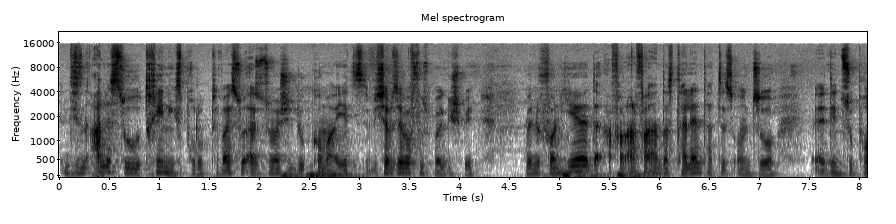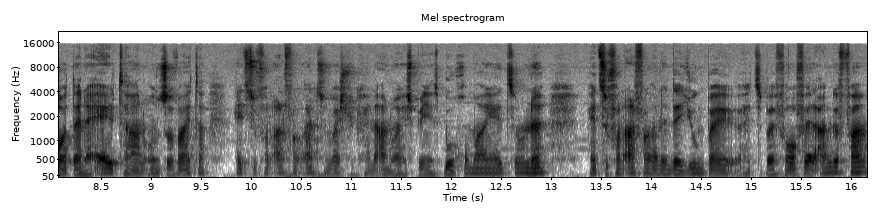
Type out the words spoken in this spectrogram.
die sind alles so Trainingsprodukte, weißt du? Also zum Beispiel, du, guck mal, jetzt, ich habe selber Fußball gespielt. Wenn du von hier, von Anfang an das Talent hattest und so äh, den Support deiner Eltern und so weiter, hättest du von Anfang an zum Beispiel, keine Ahnung, ich bin jetzt Bochumer jetzt so, ne? Hättest du von Anfang an in der Jugend bei, hättest du bei VfL angefangen,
